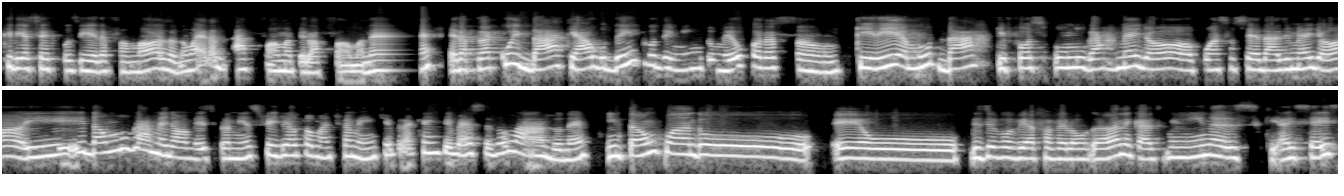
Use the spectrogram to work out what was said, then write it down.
queria ser cozinheira famosa, não era a fama pela fama, né? Era para cuidar que algo dentro de mim, do meu coração, queria mudar, que fosse para um lugar melhor, para uma sociedade melhor e, e dar um lugar melhor mesmo para minhas filhas automaticamente e para quem estivesse do lado, né? Então, quando eu desenvolvi a favela orgânica, as meninas, que as seis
